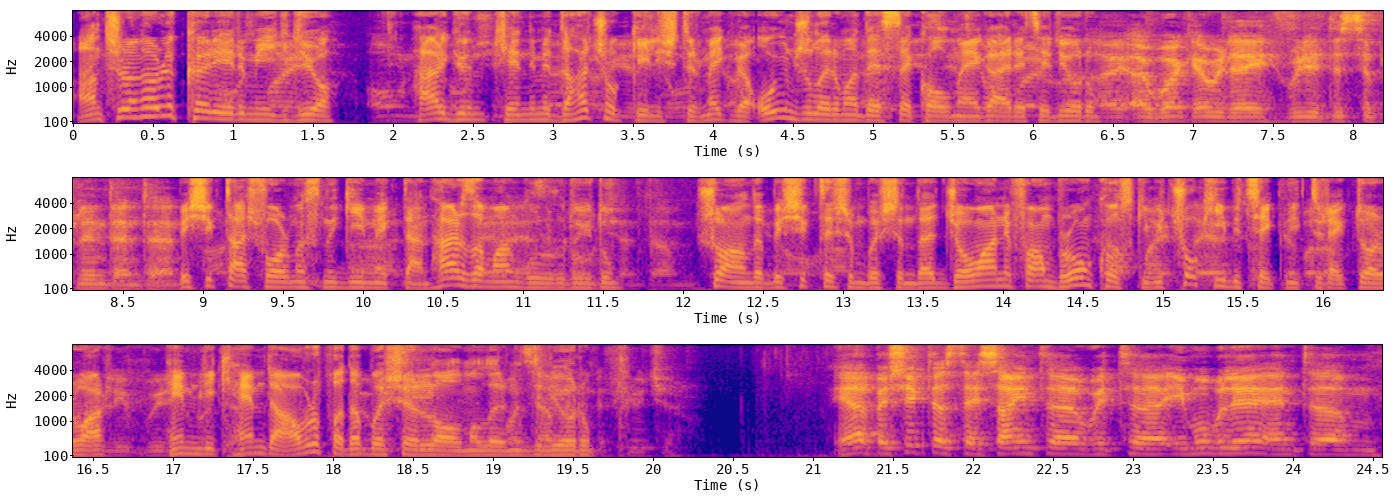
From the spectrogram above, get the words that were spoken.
Antrenörlük kariyerim iyi gidiyor. Her gün kendimi daha çok geliştirmek ve oyuncularıma destek olmaya gayret ediyorum. Beşiktaş formasını giymekten her zaman gurur duydum. Şu anda Beşiktaş'ın başında Giovanni Van Bronckhorst gibi çok iyi bir teknik direktör var. Hem lig hem de Avrupa'da başarılı olmalarını diliyorum. Yeah, Besiktas they signed uh, with uh, Immobile and um,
